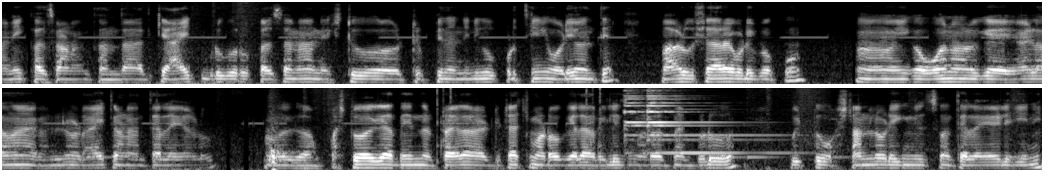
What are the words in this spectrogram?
ನನಗೆ ಕಲ್ಸೋಣ ಅಂತಂದ. ಅದಕ್ಕೆ ಆಯ್ತು ಬಿಡುಗರು ಕಲ್ಸೋಣ. ನೆಕ್ಸ್ಟ್ ಟ್ರಿಪ್ಪಿನ ನಿನಗೂ ಕೊಡ್ತೀನಿ, ಹೊಡಿಯುವಂತೆ. ಭಾಳ ಹುಷಾರಾಗಿ ಹೊಡಿಬೇಕು. ಈಗ ಓನರ್ಗೆ ಹೇಳೋಣ ಹಂಡ್ರೆಡ್ ಆಯ್ತಣ್ಣ ಅಂತೆಲ್ಲ ಹೇಳು. ಈಗ ಫಸ್ಟ್ ಹೋಗಿ ಅದನ್ನ ಟ್ರೈಲರ್ ಡಿಟ್ಯಾಚ್ ಮಾಡೋಗೆಲ್ಲ ರಿಲೀಸ್ ಮಾಡೋದನ್ನ ಬಿಡು. ಬಿಟ್ಟು ಫಸ್ಟ್ ಅನ್ಲೋಡಿಂಗ್ ನಿಲ್ಸು ಅಂತೆಲ್ಲ ಹೇಳಿದ್ದೀನಿ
